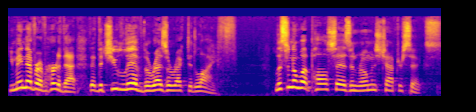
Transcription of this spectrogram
You may never have heard of that, that, that you live the resurrected life. Listen to what Paul says in Romans chapter 6.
